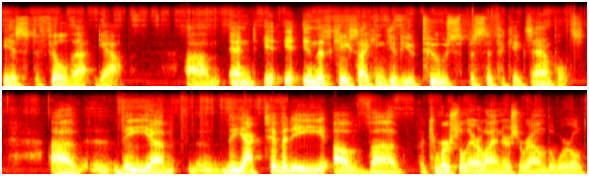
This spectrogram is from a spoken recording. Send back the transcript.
is to fill that gap. Um, and in, in, this case, I can give you two specific examples. Uh, the, uh, the activity of uh, commercial airliners around the world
